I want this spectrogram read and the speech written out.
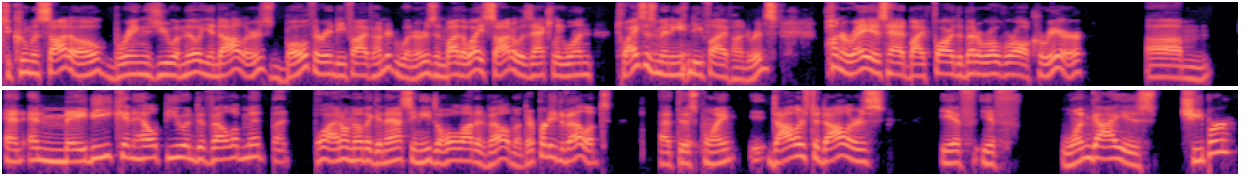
Takuma Sato brings you a million dollars, both are Indy 500 winners. And by the way, Sato has actually won twice as many Indy 500s. Hunter-Reay has had by far the better overall career. Um, and, and maybe can help you in development, but boy, I don't know that Ganassi needs a whole lot of development. They're pretty developed at this point. Dollars to dollars, if if one guy is cheaper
